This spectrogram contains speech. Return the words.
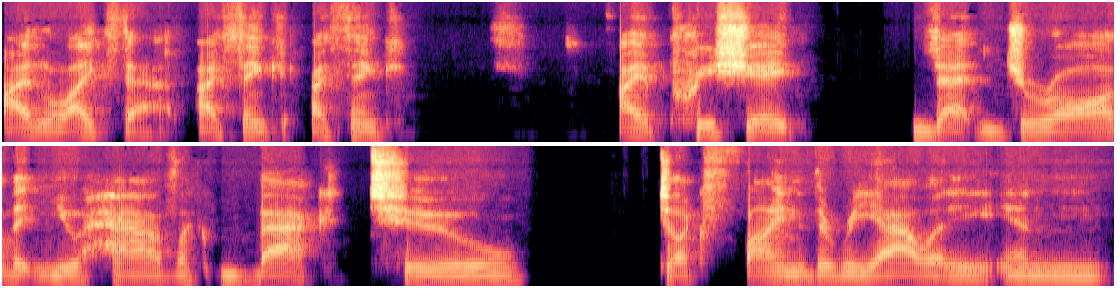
I like that. I think I think I appreciate that draw that you have like back to to like find the reality in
